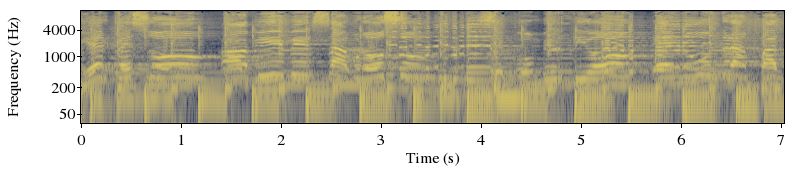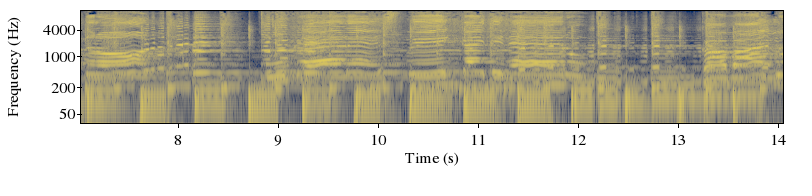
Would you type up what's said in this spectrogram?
Y empezó a vivir sabroso se convirtió en un gran patrón. Mujeres, finca y dinero caballos,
